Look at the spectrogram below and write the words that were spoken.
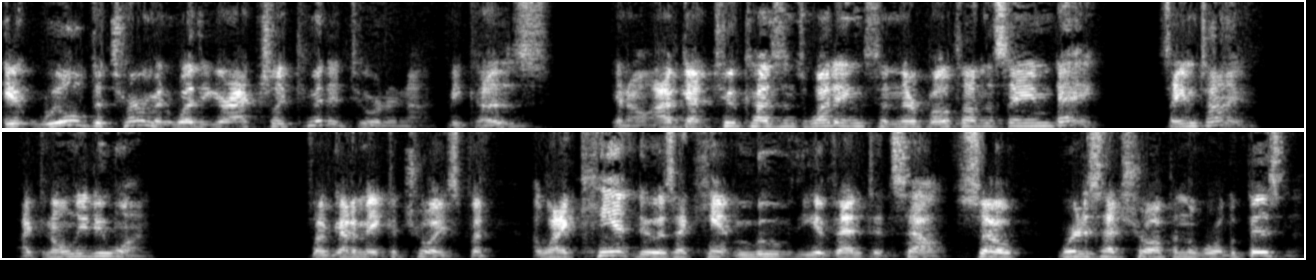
it will determine whether you're actually committed to it or not because you know, I've got two cousins' weddings and they're both on the same day, same time. I can only do one. So I've got to make a choice. But what I can't do is I can't move the event itself. So where does that show up in the world of business?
